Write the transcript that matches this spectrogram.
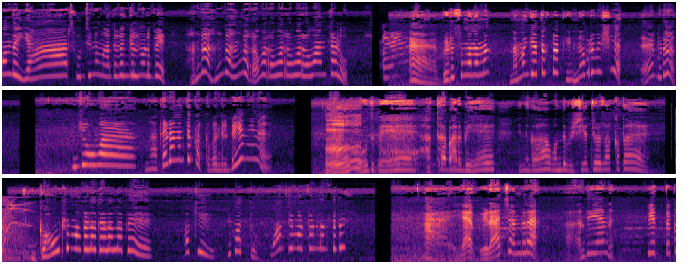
ಮುಂದೆ ಯಾರ ಸುದ್ದಿನೂ ಮಾತಾಡಂಗಿಲ್ಲ ನೋಡ್ಬೇ ಹಂಗ ಹಂಗ ಹಂಗ, ರವ ರವ ರವ ರವ ಅಂತಾಳು. ಬಿಡು ಸುಮ್ಮನಮ್ಮ ನಮಗೆ ಎತ್ತಕ್ಬೇಕು ಇನ್ನೊಬ್ರ ವಿಷಯ? ಏ, ಬಿಡು. ಯವ್ವ, ಮಾತಾಡೋಣಂತ ಕರ್ಕ ಬಂದಿಲ್ ಬೇ ನೀನು? ಹೌದು ಬೇ ಹತ್ರ ಬಾರ ಬೇ ನಿನಗ ಒಂದು ವಿಷಯ ತಿಳಿದಾಕತ ಗೌಡ್ರ ಮಗಳದಳಲ್ಲ ಬೇ? ಅಕ್ಕಿ ಇವತ್ತು ವಾಂತಿ ಮಾಡ್ಕೊಂಡಂತ ಬೇ ಅಯ್ಯ ಬಿಡ ಚಂದ್ರ. ಅಂದಿ ಏನು? ಪಿತ್ತಕ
